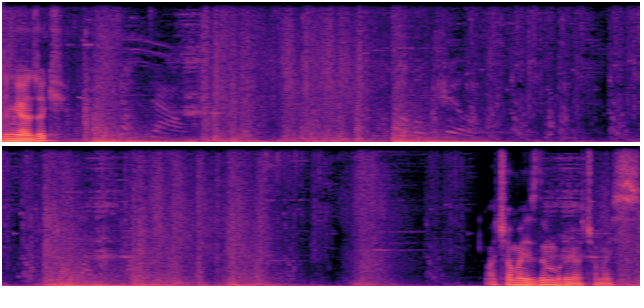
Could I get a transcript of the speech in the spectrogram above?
Skillim gelecek. Açamayız değil mi burayı? Açamayız.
